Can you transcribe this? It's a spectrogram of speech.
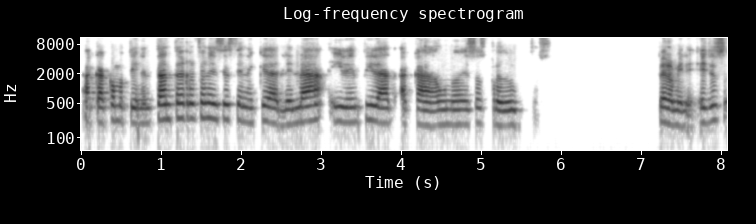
Acá como tienen tantas referencias, tienen que darle la identidad a cada uno de esos productos. Pero mire, ellos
